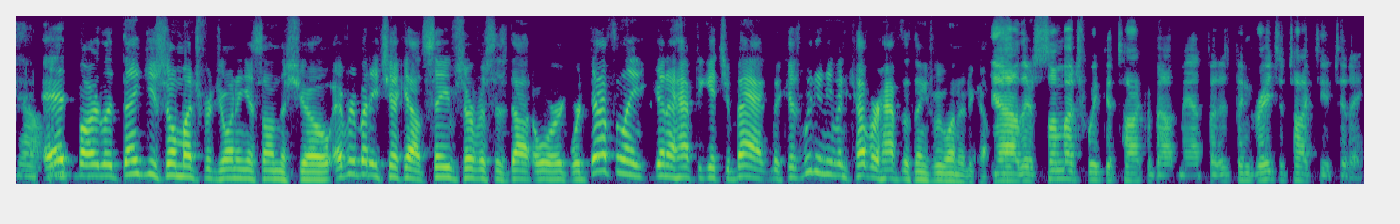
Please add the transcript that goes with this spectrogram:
Yeah. Ed Bartlett, thank you so much for joining us on the show. Everybody, check out saveservices.org. We're definitely going to have to get you back because we didn't even cover half the things we wanted to cover. Yeah, there's so much we could talk about, Matt, but it's been great to talk to you today.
